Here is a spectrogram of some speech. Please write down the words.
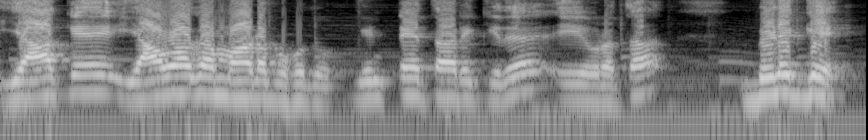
ಯಾಕೆ ಯಾವಾಗ ಮಾಡಬಹುದು? ಎಂಟನೇ ತಾರೀಕಿದೆ ಈ ವ್ರತ. ಬೆಳಗ್ಗೆ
